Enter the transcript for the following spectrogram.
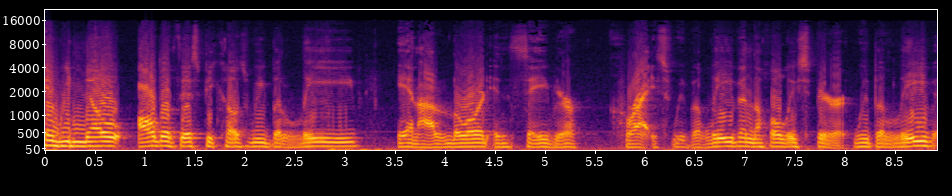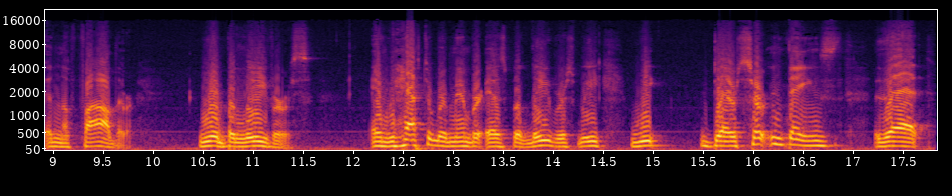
And we know all of this because we believe in our Lord and Savior Christ. We believe in the Holy Spirit. We believe in the Father. We're believers. And we have to remember as believers, we we there are certain things that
